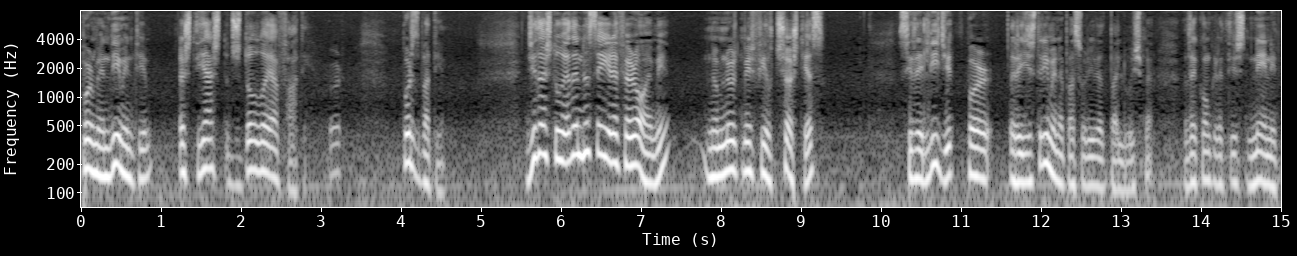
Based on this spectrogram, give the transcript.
për mendimin tim, është jashtë çdo lloj afati. Për. për zbatim. Gjithashtu edhe nëse i referohemi në mënyrë të mirëfilltë çështjes, si dhe ligjit për regjistrimin e pasurive të paluajtshme dhe konkretisht nenit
